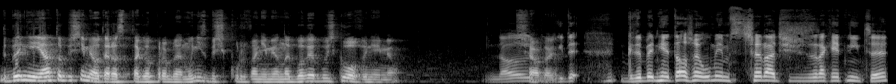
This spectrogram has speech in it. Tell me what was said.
Gdyby nie ja, to byś nie miał teraz tego problemu. Nic byś kurwa nie miał na głowie, byś głowy nie miał. No, gdy, gdyby nie to, że umiem strzelać z rakietnicy,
